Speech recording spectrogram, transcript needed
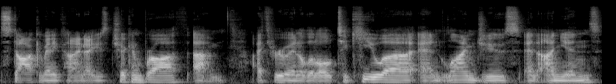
stock of any kind. I used chicken broth. Um, I threw in a little tequila and lime juice and onions.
